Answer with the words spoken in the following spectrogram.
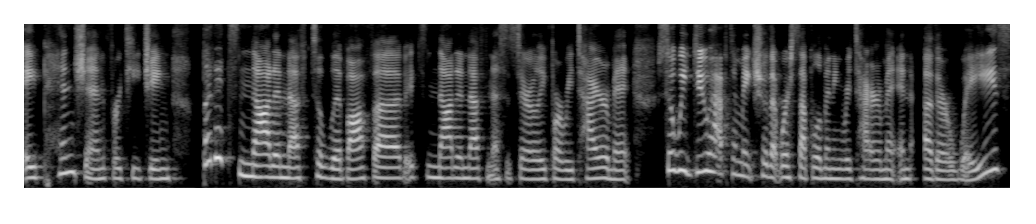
a pension for teaching, but it's not enough to live off of. It's not enough necessarily for retirement. So, we do have to make sure that we're supplementing retirement in other ways.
